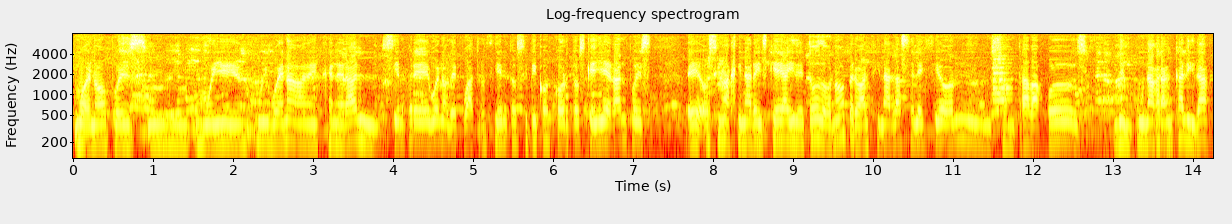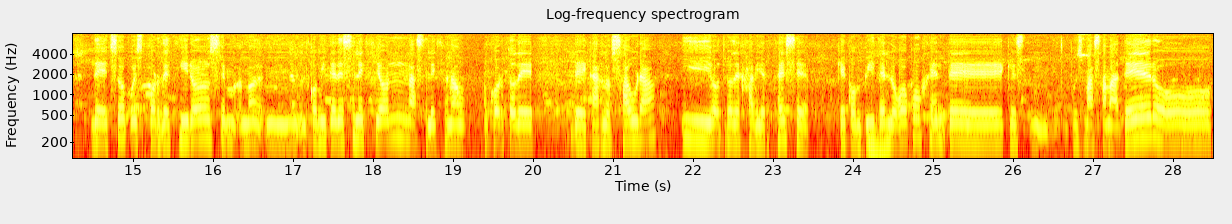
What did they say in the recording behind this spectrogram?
Bueno, pues mm, muy, muy buena en general. Siempre, bueno, de 400 y picos cortos que llegan, pues eh, os imaginaréis que hay de todo, ¿no? Pero al final la selección son trabajos de una gran calidad. De hecho, pues por deciros, em, mm, el comité de selección ha seleccionado un corto de, de Carlos Saura y otro de Javier Fesser que compiten luego con gente que es mm, pues más amateur o,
